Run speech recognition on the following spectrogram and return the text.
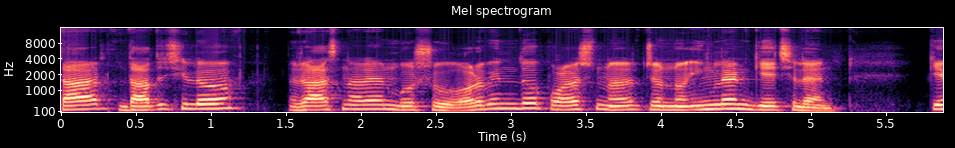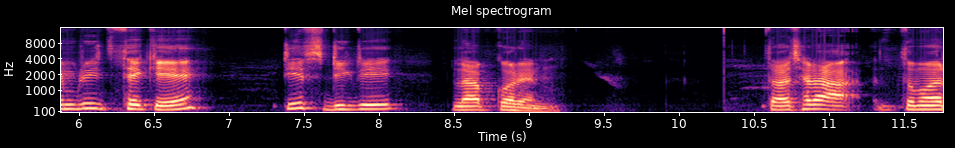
তার দাদু ছিল রাজনারায়ণ বসু। অরবিন্দ পড়াশোনার জন্য ইংল্যান্ড গিয়েছিলেন। কেমব্রিজ থেকে টিপস ডিগ্রি লাভ করেন। তাছাড়া, তোমার,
